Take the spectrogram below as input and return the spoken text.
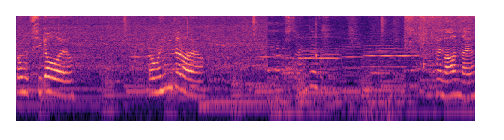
너무 지겨워요. 너무 힘들어요. 진짜 힘들다. 잘 나왔나요?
